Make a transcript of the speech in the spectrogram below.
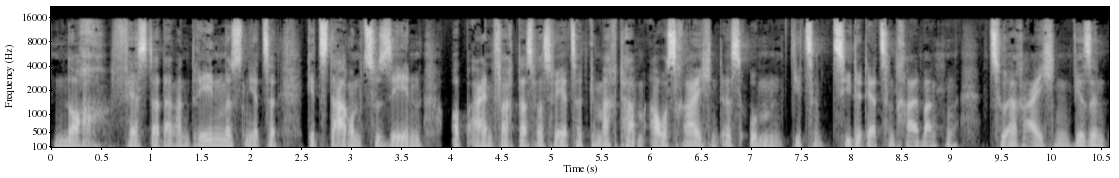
noch fester daran drehen müssen. Jetzt halt geht es darum zu sehen, ob einfach das, was wir jetzt halt gemacht haben, ausreichend ist, um die Z Ziele der Zentralbanken zu erreichen. Wir sind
